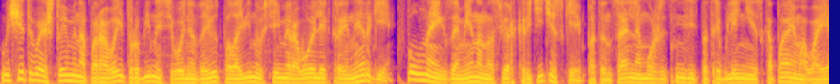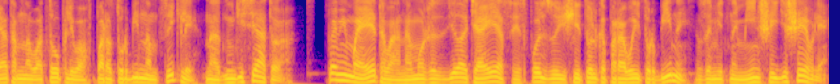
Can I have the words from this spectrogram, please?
Учитывая, что именно паровые турбины сегодня дают половину всей мировой электроэнергии, полная их замена на сверхкритические потенциально может снизить потребление ископаемого и атомного топлива в паротурбинном цикле на одну десятую. Помимо этого, она может сделать АЭС, использующий только паровые турбины, заметно меньше и дешевле.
